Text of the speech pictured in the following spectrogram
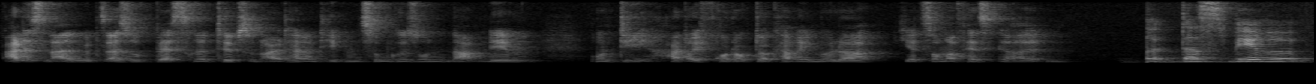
Alles in allem gibt es also bessere Tipps und Alternativen zum gesunden Abnehmen. Und die hat euch Frau Dr. Karin Müller jetzt nochmal festgehalten. Das wäre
